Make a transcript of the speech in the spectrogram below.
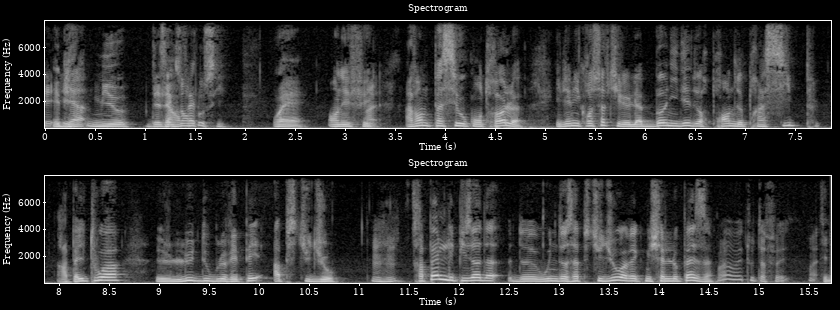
Et, eh bien mieux. Des exemples aussi. Ouais, en effet. Avant de passer au contrôle, eh bien Microsoft il a eu la bonne idée de reprendre le principe, rappelle-toi, l'UWP App Studio. Mhm. Tu te rappelles l'épisode de Windows App Studio avec Michel Lopez? Oui, ouais, tout à fait. C'est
